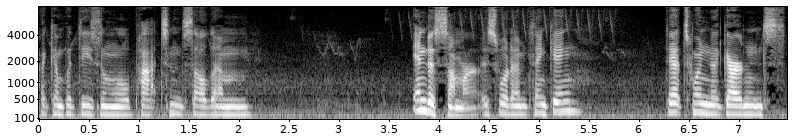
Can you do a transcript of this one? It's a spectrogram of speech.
I can put these in little pots and sell them into summer is what I'm thinking. That's when the gardens,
